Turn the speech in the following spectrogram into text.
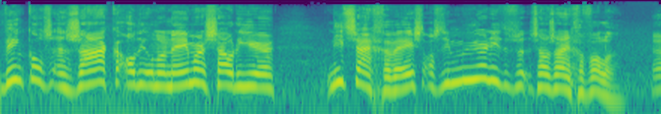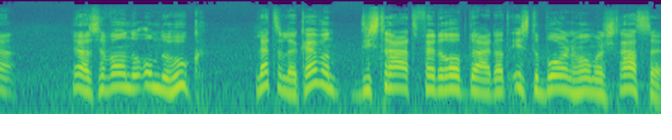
winkels en zaken, al die ondernemers zouden hier niet zijn geweest als die muur niet zou zijn gevallen. Ja. ja, ze woonden om de hoek. Letterlijk, hè? want die straat verderop daar, dat is de Bornholmerstraße.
